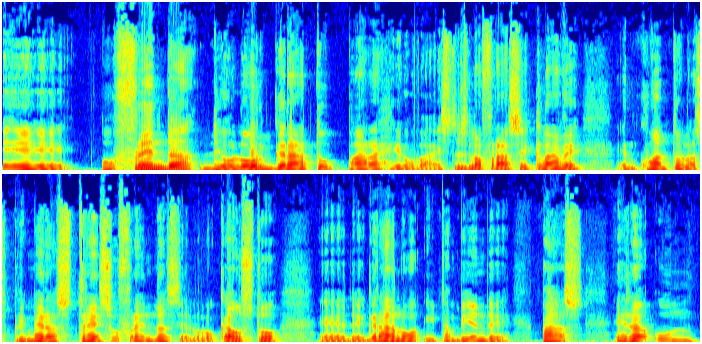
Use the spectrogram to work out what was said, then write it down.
eh, ofrenda de olor grato para Jehová. Esta es la frase clave en cuanto a las primeras tres ofrendas del holocausto, eh, de grano y también de paz era un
